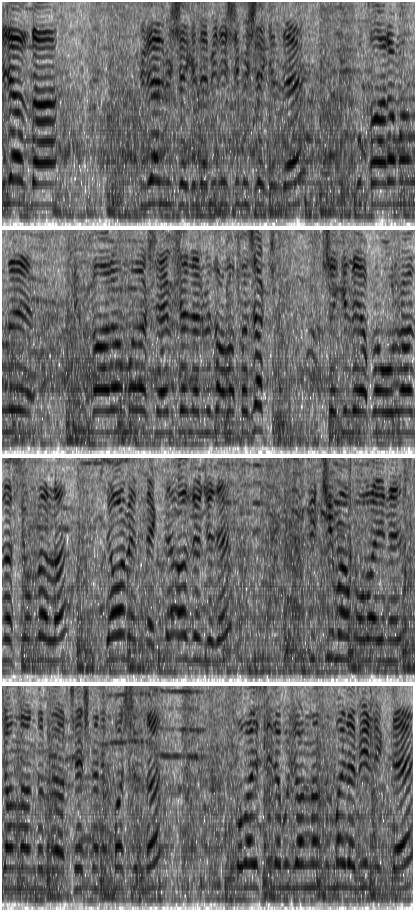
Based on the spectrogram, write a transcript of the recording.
biraz daha güzel bir şekilde, bilinçli bir şekilde bu kahramanlığı tüm Kahramanmaraşlı hemşerilerimize anlatacak şekilde yapılan organizasyonlarla devam etmekte. Az önce de Sütçü İmam olayını canlandırdılar Çeşme'nin başında. Dolayısıyla bu canlandırmayla birlikte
